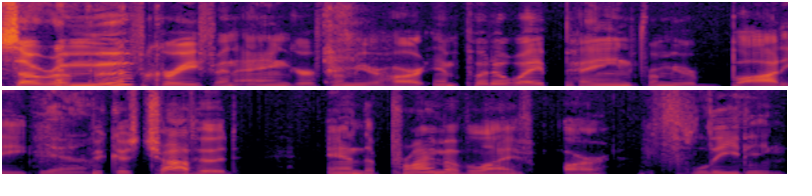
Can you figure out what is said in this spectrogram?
so remove grief and anger from your heart and put away pain from your body, yeah. because childhood and the prime of life are fleeting.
